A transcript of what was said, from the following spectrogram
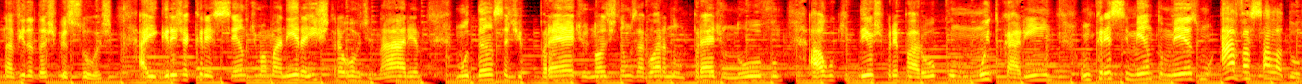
na vida das pessoas. A igreja crescendo de uma maneira extraordinária, mudança de prédio. Nós estamos agora num prédio novo, algo que Deus preparou com muito carinho, um crescimento mesmo avassalador,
